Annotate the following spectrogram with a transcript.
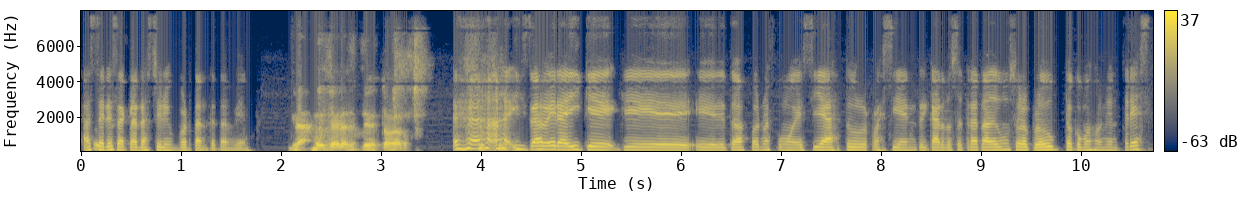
hacer esa aclaración importante también muchas gracias, tienes y saber ahí que, que eh, de todas formas, como decías tú recién, Ricardo, se trata de un solo producto como es Unión 3,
